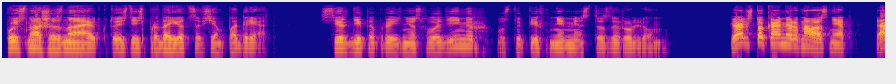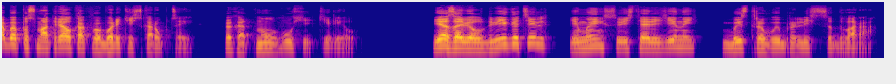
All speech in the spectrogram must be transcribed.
«Пусть наши знают, кто здесь продается всем подряд», — сердито произнес Владимир, уступив мне место за рулем. «Жаль, что камер на вас нет. Я бы посмотрел, как вы боретесь с коррупцией», — хохотнул в ухе Кирилл. Я завел двигатель, и мы, свистя резиной, быстро выбрались со двора.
